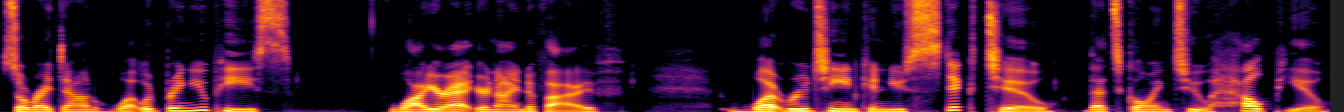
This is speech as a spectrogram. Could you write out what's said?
So, write down what would bring you peace while you're at your nine to five? What routine can you stick to that's going to help you?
